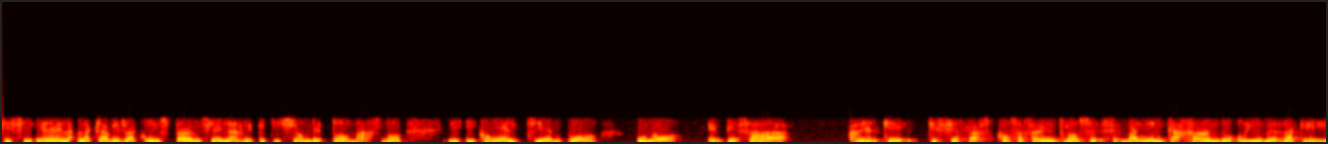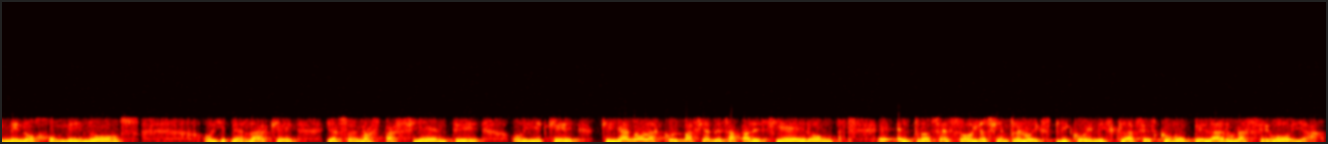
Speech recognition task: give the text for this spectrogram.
si sigue, la, la clave es la constancia y la repetición de tomas, ¿no? Y, y con el tiempo uno empieza a ver que, ciertas cosas adentro se, se van encajando. Oye, ¿verdad que me enojo menos? Oye, ¿verdad que ya soy más paciente? Oye, que, que ya no, las culpas ya desaparecieron. E, el proceso yo siempre lo explico en mis clases como pelar una cebolla,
